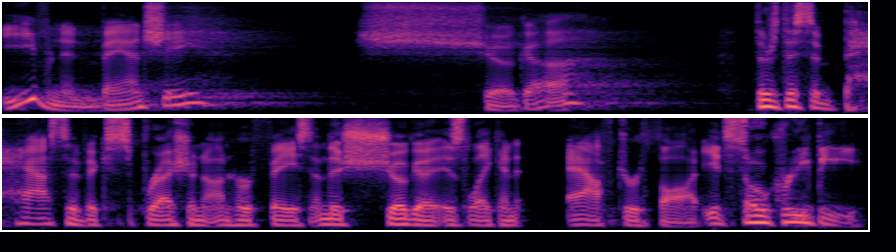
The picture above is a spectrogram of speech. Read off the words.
Evening, Banshee. Sugar. There's this impassive expression on her face, and the sugar is like an afterthought. It's so creepy.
